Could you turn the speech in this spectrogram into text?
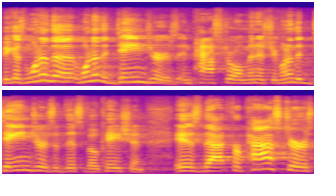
Because one of, the, one of the dangers in pastoral ministry, one of the dangers of this vocation, is that for pastors,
